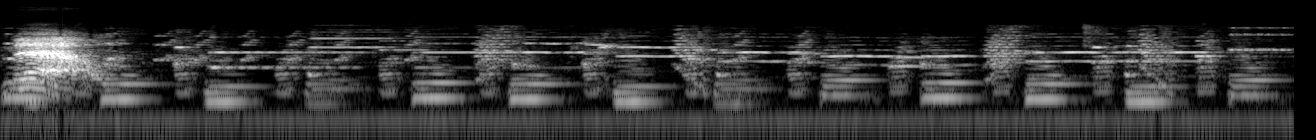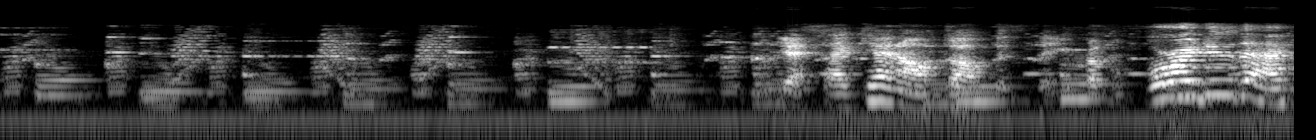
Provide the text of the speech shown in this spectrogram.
Now, Yes, I can opt off this mm. thing, but before I do that,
